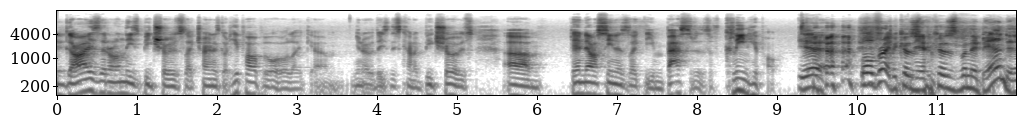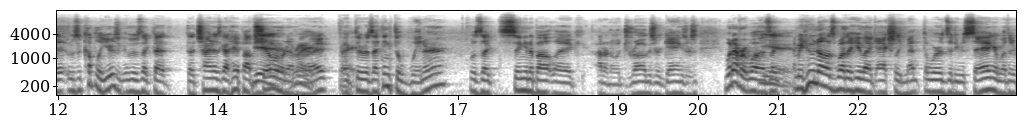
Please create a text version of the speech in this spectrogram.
guys that are on these big shows, like China's Got Hip Hop, or like um, you know these these kind of big shows, um, they're now seen as like the ambassadors of clean hip hop. Yeah. Well, right, because Yeah. because when they banned it, it was a couple of years ago. It was like that the China's Got Hip Hop show or whatever, right, right? Like there was, I think the winner was like singing about like I don't know drugs or gangs or whatever it was. Yeah. Like I mean, who knows whether he like actually meant the words that he was saying or whether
